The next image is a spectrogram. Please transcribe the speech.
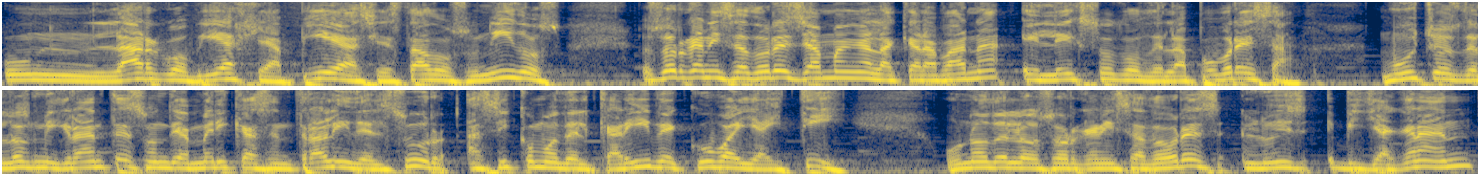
un largo viaje a pie hacia Estados Unidos. Los organizadores llaman a la caravana el éxodo de la pobreza. Muchos de los migrantes son de América Central y del Sur, así como del Caribe, Cuba y Haití. Uno de los organizadores, Luis Villagrán,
